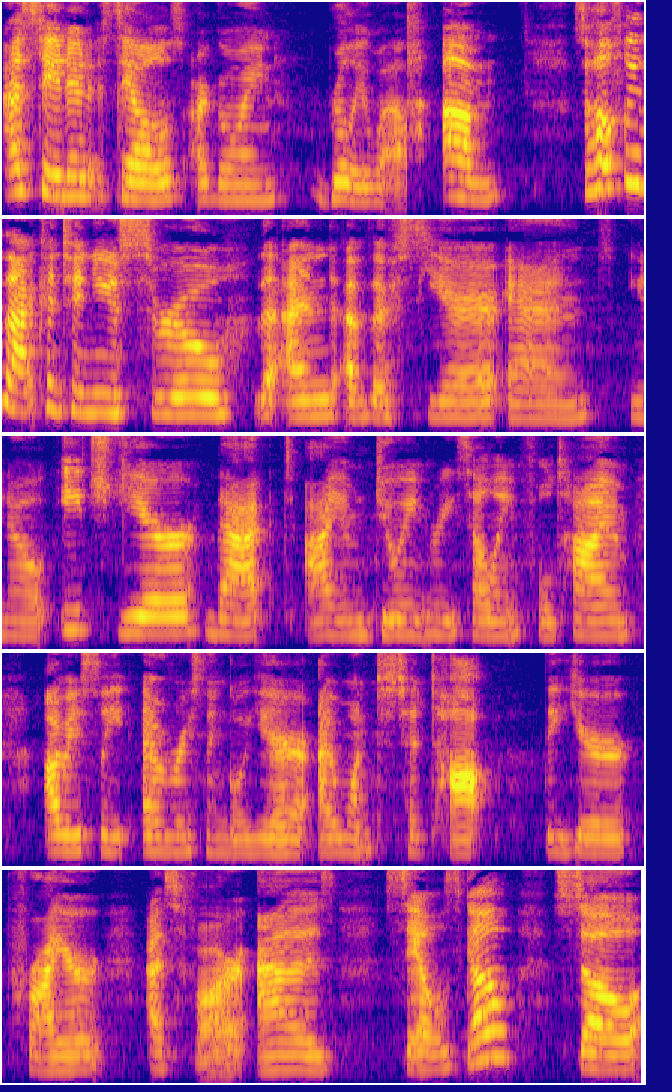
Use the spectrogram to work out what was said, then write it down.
as stated sales are going really well. Um so hopefully that continues through the end of this year and you know each year that i am doing reselling full-time obviously every single year i want to top the year prior as far as sales go. So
